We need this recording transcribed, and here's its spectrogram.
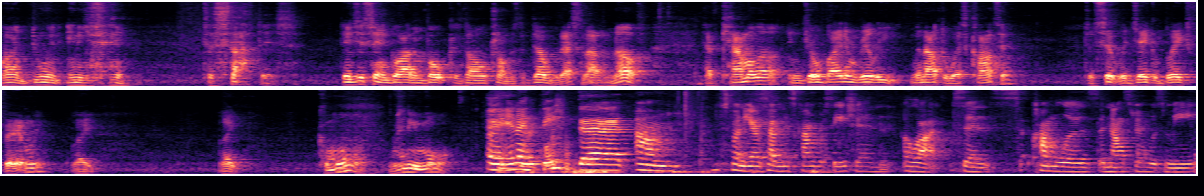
aren't doing anything to stop this. They're just saying go out and vote because Donald Trump is the devil. That's not enough. Have Kamala and Joe Biden really went out to Wisconsin to sit with Jacob Blake's family? Like, like, come on, we need more. And, and I think question. that um, it's funny. I was having this conversation a lot since Kamala's announcement was made.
